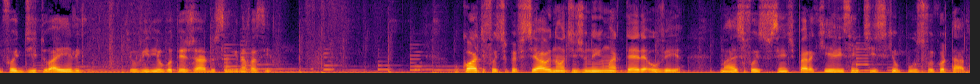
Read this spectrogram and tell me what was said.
e foi dito a ele que ouviria o gotejar do sangue na vasilha. O corte foi superficial e não atingiu nenhuma artéria ou veia, mas foi suficiente para que ele sentisse que o pulso foi cortado.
